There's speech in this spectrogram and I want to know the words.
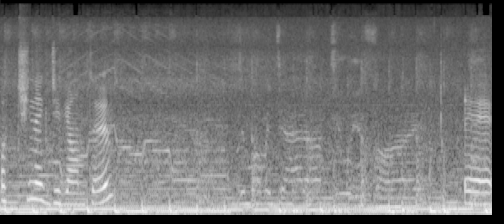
Odcinek dziewiąty. E,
